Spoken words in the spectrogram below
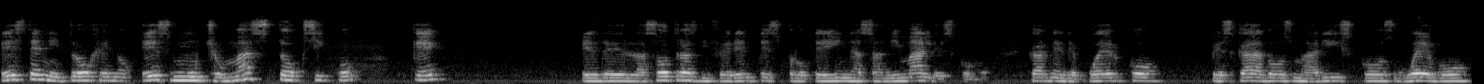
este nitrógeno es mucho más tóxico que el de las otras diferentes proteínas animales como carne de puerco, pescados, mariscos, huevo,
